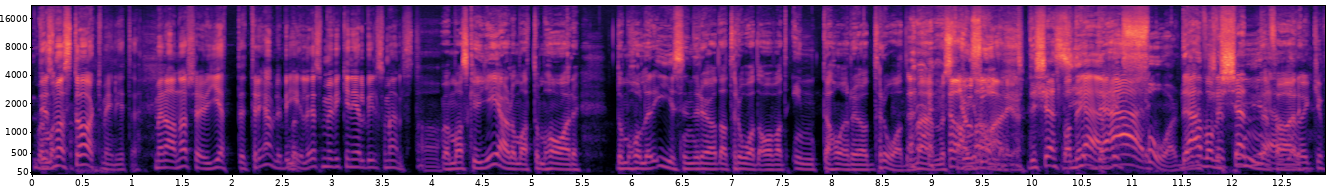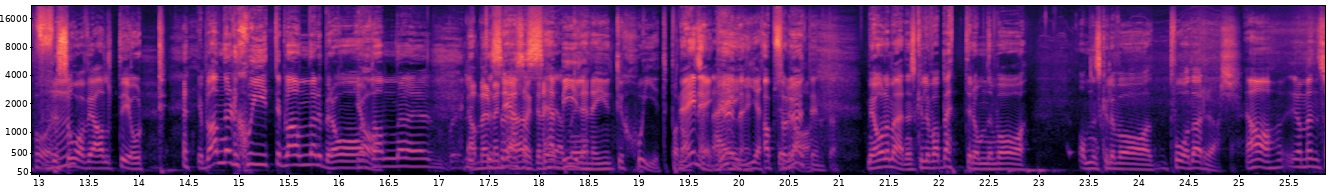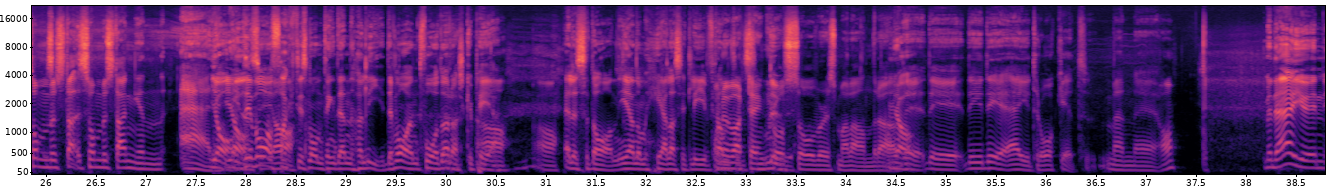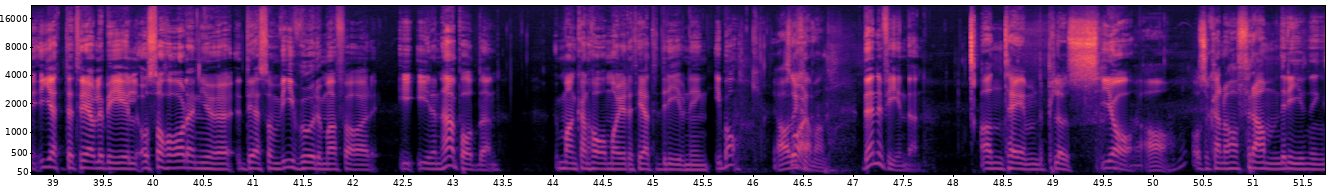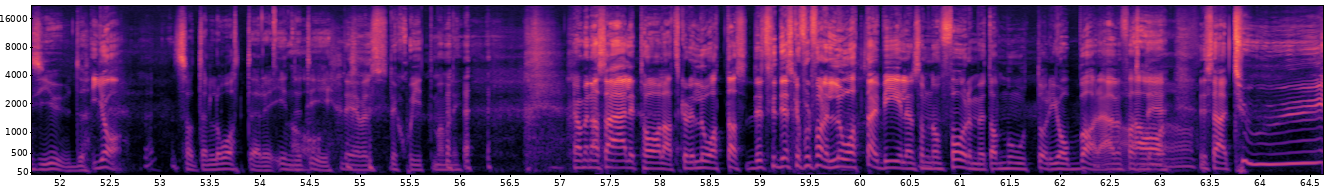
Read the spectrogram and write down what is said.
Det man- som har stört mig lite. Men annars är det en jättetrevlig bil. Det är som vilken elbil som helst. Men man ska ju ge dem att de har... De håller i sin röda tråd av att inte ha en röd tråd med Mustang. Jo, så är det. Det känns Ja, det, det, jävligt är, Ford. det är vad vi känner för. För så har vi alltid gjort. Ibland är det skit, ibland är det bra, Ja. ibland är det lite Ja, men med det sådär sagt, den här semi. bilen är ju inte skit på något Nej, nej, sätt. gud nej. jättebra. Absolut inte. Men jag håller med, den skulle vara bättre om den var om den skulle vara tvådörrars. Ja, ja men som, Musta som Mustangen är. Ja, det var ja. faktiskt någonting den höll i. Det var en tvådörrars kupé. Ja, ja. Eller sedan, genom hela sitt liv Och fram nu vart tills det en nu. crossover som alla andra. Ja. Det, det, det, det är ju tråkigt, men eh, ja. Men det är ju en jättetrevlig bil och så har den ju det som vi vurmar för i, i den här podden. Man kan ha majoritetsdrivning i bak. Ja, Så det är kan man. Den är fin den. Untamed plus. Ja. ja. Och så kan du ha framdrivningsljud. Ja. Så att den låter inuti. Ja, det är väl, det skiter man väl i. Ja men alltså ärligt talat, ska det låta... Det ska, det ska fortfarande låta i bilen som någon form av motor jobbar, även fast Ja. det, det är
